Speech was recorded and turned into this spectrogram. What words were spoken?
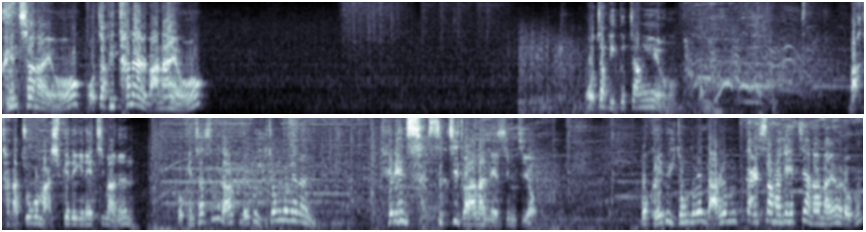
괜찮아요. 어차피 탄알 많아요. 어차피 끝장이에요. 막타가 조금 아쉽게 되긴 했지만은 뭐 괜찮습니다. 그래도 이 정도면은 테렌스 쓰지도 않았네 심지어. 뭐 그래도 이 정도면 나름 깔쌈하게 했지 않았나요, 여러분?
